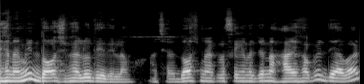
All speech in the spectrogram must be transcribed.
এখানে আমি দশ ভ্যালু দিয়ে দিলাম। আচ্ছা দশ মাইক্রো সেকেন্ডের জন্য হাই হবে, দিয়ে আবার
